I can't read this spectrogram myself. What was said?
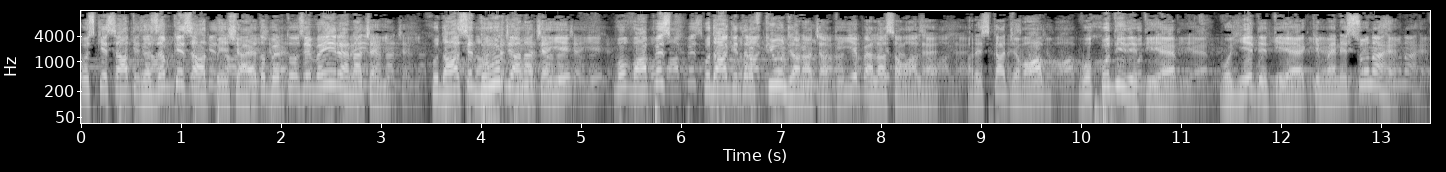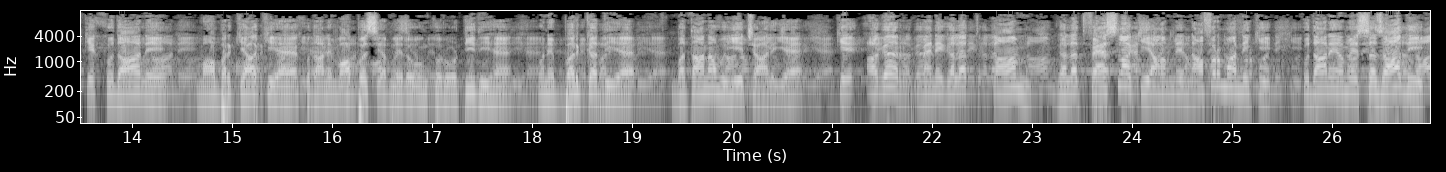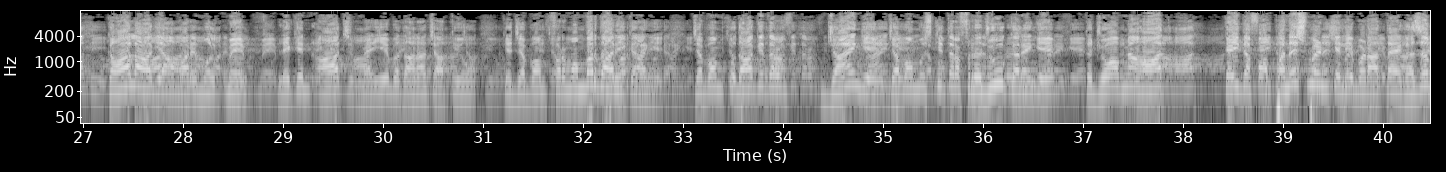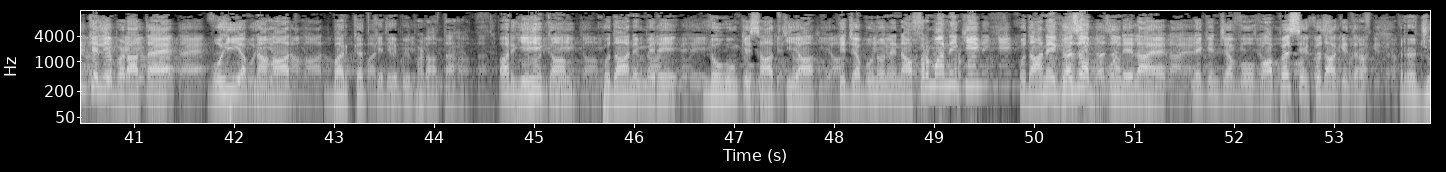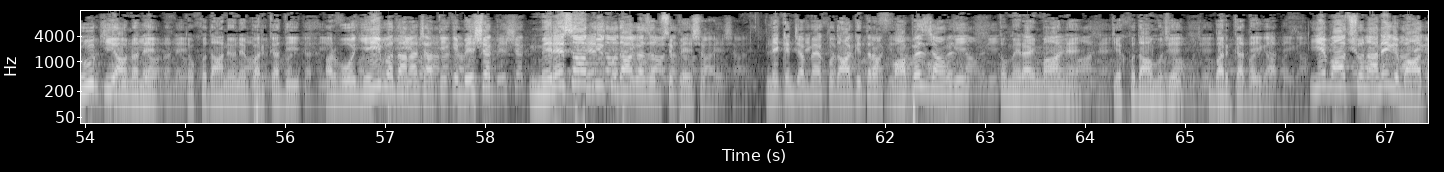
उसके साथ, गजब के साथ पेश आया तो फिर तो उसे वहीं रहना चाहिए। खुदा से दूर जाना चाहिए। वो वापस खुदा की तरफ़ क्यों जाना चाहती है? ये पहला सवाल है। और इसका जवाब वो खुद ही देती है। वो ये देती है कि मैंने सुना है कि खुदा ने वहाँ पर क्या किया है? खुदा ने वापस से अपने लोगों को रोटी दी है, उन्हें बरकत दी है। बताना वो ये चाह रही है कि अगर मैंने गलत काम, गलत फैसला किया, हमने नाफरमानी की, खुदा ने हमें सजा दी, काल आ गया हमारे मुल्क में। लेकिन आज मैं ये बताना चाहती हूँ कि जब हम फरमंबरदारी करेंगे, जब हम खुदा की तरफ़ जाएँगे, जब हम उसकी तरफ़ रजू करेंगे तो जो अपना हाथ कई दफ़ा पनिशमेंट के लिए बढ़ाता है, गजब के लिए बढ़ाता है, वही अपना हाथ बरकत के लिए भी बढ़ाता जाता है। और यही काम खुदा ने मेरे लोगों के साथ किया कि जब उन्होंने नाफरमानी की खुदा ने गजब उंडेला है। लेकिन जब वो वापस से खुदा की तरफ़ रजू किया उन्होंने तो खुदा ने उन्हें बरकत दी। और वो यही बताना चाहती है कि बेशक मेरे साथ भी खुदा गजब से पेश आए। लेकिन जब मैं खुदा की तरफ़ वापस जाऊँगी तो मेरा ईमान है कि खुदा मुझे बरकत देगा। ये बात सुनाने के बाद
